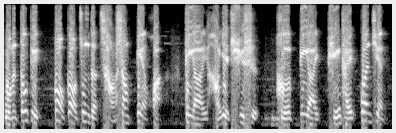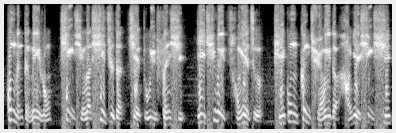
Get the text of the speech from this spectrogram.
我们都对报告中的厂商变化、BI 行业趋势和 BI 平台关键功能等内容进行了细致的解读与分析，以期为从业者提供更权威的行业信息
